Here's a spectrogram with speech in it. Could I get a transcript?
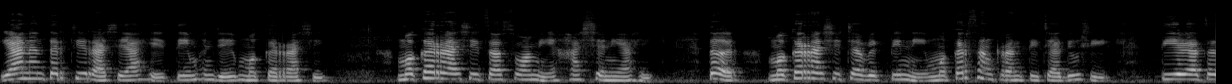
यानंतरची राशी आहे ती म्हणजे मकर राशी. मकर राशीचा स्वामी हा शनी आहे. तर मकर राशीच्या व्यक्तींनी मकर संक्रांतीच्या दिवशी तिळाचं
